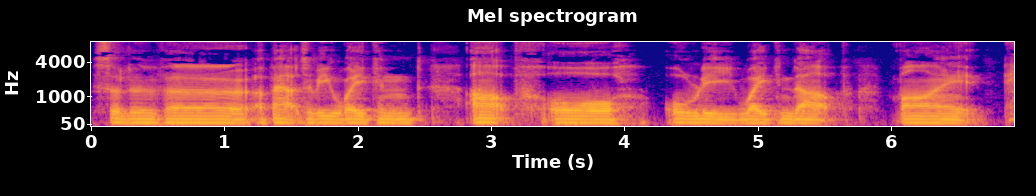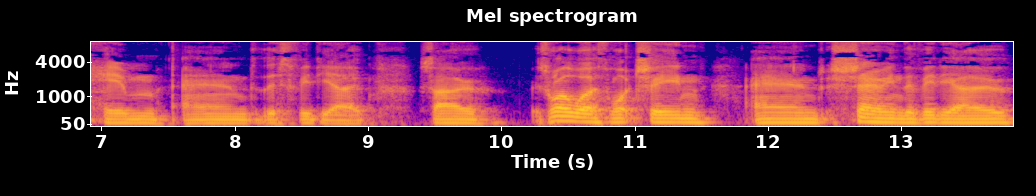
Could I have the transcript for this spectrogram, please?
sort of uh, about to be wakened up or already wakened up by him and this video. So it's well worth watching and sharing the video,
